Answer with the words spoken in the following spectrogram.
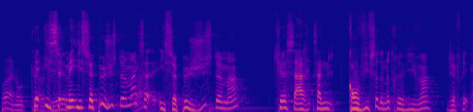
pas un autre Mais COVID. il, se, mais il se peut justement que ça, il se peut justement que ça, ça nous- qu'on vive ça de notre vivant Jeffrey. Ah,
